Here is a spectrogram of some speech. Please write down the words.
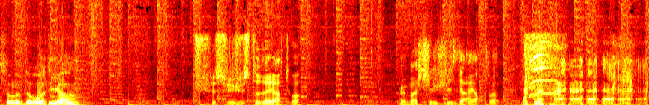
Sur l'autoroute, hier. Je suis juste derrière toi. Mais moi, je suis juste derrière toi.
